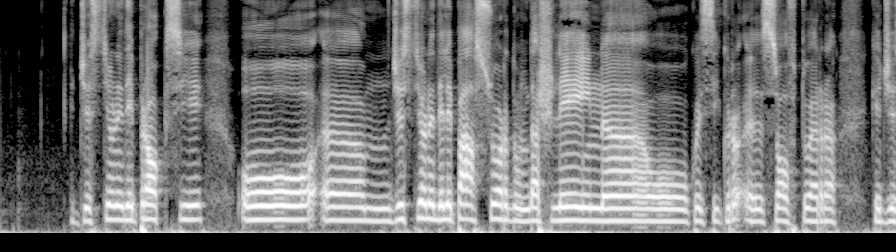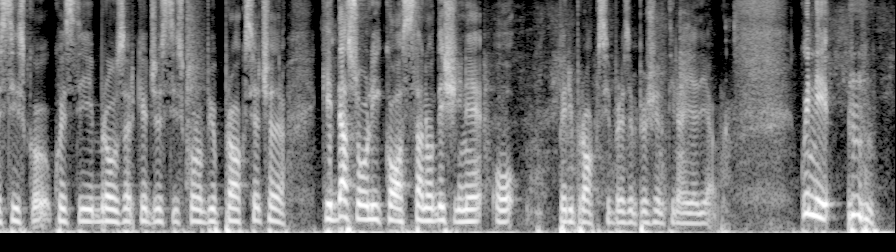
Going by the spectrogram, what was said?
gestione dei proxy o um, gestione delle password, un Dashlane uh, o questi uh, software che gestiscono, questi browser che gestiscono più proxy, eccetera, che da soli costano decine o per i proxy, per esempio, centinaia di euro. Quindi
